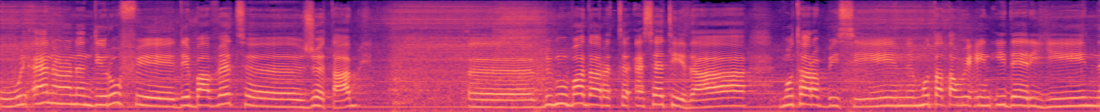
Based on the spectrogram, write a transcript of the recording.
والآن رانا نديرو في des bavettes آه، jetables آه، بمبادرة أساتذة متربصين متطوعين إداريين.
